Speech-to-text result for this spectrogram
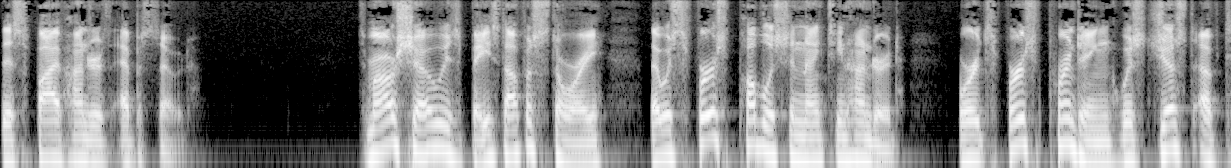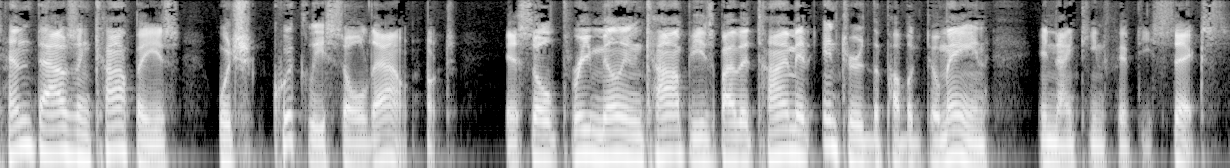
this 500th episode. Tomorrow's show is based off a story that was first published in 1900, where its first printing was just of 10,000 copies, which quickly sold out. It sold 3 million copies by the time it entered the public domain in 1956.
